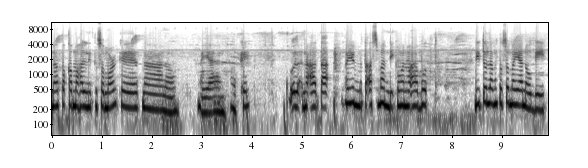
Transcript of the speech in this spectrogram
Napakamahal nito sa market na ano. Ayan. Okay. Wala na ata. Ayun, mataas man. Di ko man maabot. Dito lang to sa may ano, gate.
